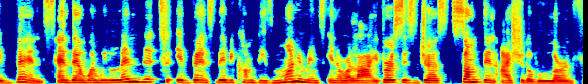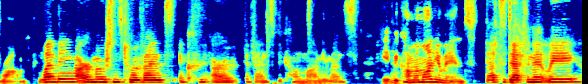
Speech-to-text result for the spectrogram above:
events. And then when we lend it to events, they become these monuments in our life versus just something I should have learned from. Lending our emotions to events and our events become monuments it become a monument. That's definitely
